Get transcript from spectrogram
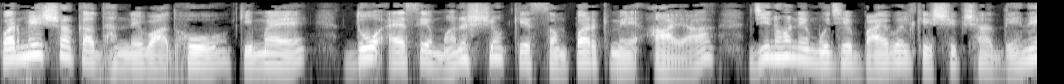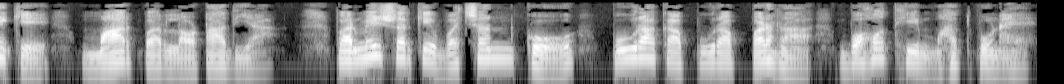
परमेश्वर का धन्यवाद हो कि मैं दो ऐसे मनुष्यों के संपर्क में आया जिन्होंने मुझे बाइबल की शिक्षा देने के मार्ग पर लौटा दिया। परमेश्वर के वचन को पूरा का पूरा पढ़ना बहुत ही महत्वपूर्ण है।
